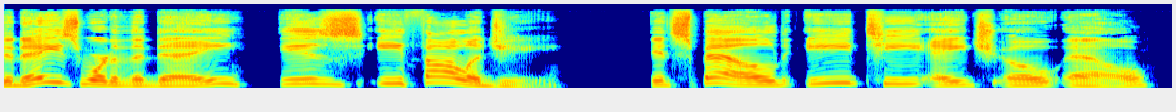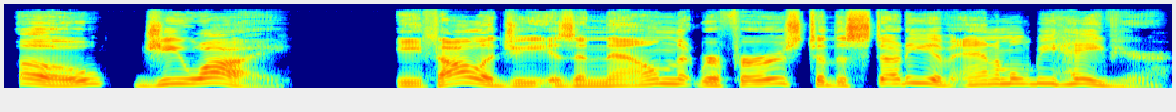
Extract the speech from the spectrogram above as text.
Today's word of the day is ethology. It's spelled E T H O L O G Y. Ethology is a noun that refers to the study of animal behavior.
